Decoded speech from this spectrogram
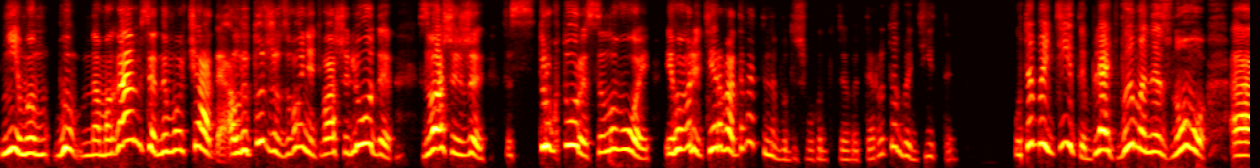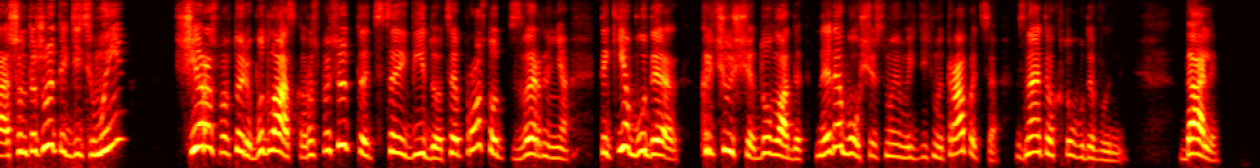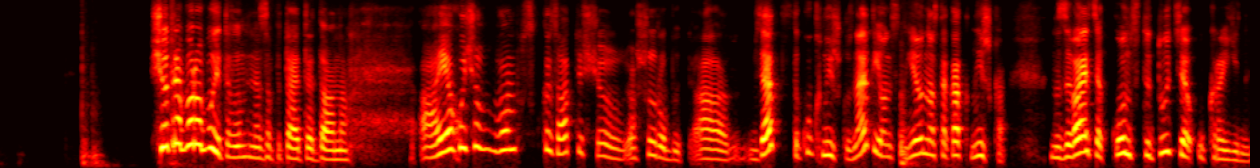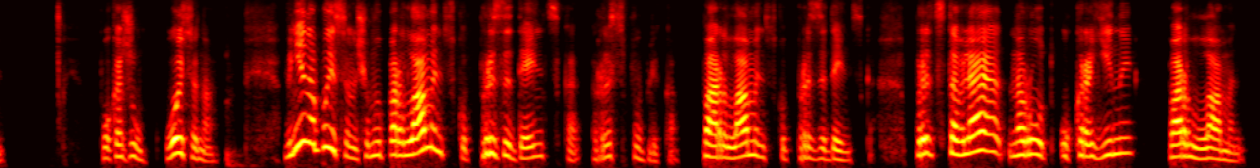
ні, ми, ми намагаємося не мовчати, але тут же дзвонять ваші люди з вашої же структури силової і говорять: Єрва, давай ти не будеш виходити в ЕТР, у тебе діти. У тебе діти, блядь, ви мене знову е, шантажуєте дітьми. Ще раз повторю, будь ласка, розповсюдьте це відео. Це просто звернення. Таке буде кричуще до влади. Не дай Бог, що з моїми дітьми трапиться. Знаєте, хто буде винний. Далі. Що треба робити, ви мене запитаєте, Дана. А я хочу вам сказати, що а що робити? А взяти таку книжку. Знаєте, є у нас, така книжка, називається Конституція України. Покажу. Ось вона. В ній написано, що ми парламентсько-президентська республіка. Парламентсько-президентська. Представляє народ України парламент.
